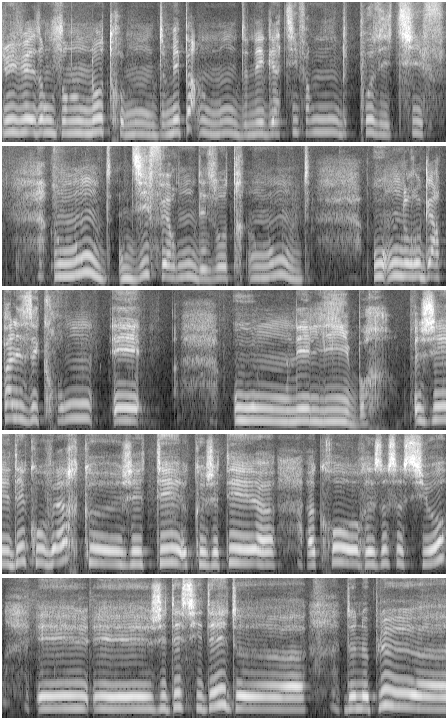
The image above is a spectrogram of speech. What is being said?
je vivais dans un autre monde, mais pas un monde négatif, un monde positif. Un monde différent des autres, un monde où on ne regarde pas les écrans et où on est libre. J'ai découvert que j'étais que j'étais euh, accro aux réseaux sociaux et, j'ai décidé de, de ne plus euh,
